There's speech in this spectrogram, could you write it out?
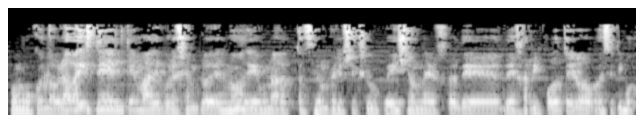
como cuando hablabais del tema de, por ejemplo, de, ¿no? de una adaptación, rollo Sex Education, de, de, Harry Potter o ese tipo,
